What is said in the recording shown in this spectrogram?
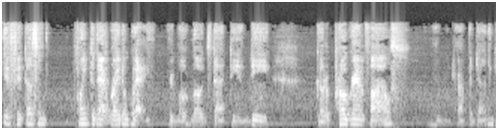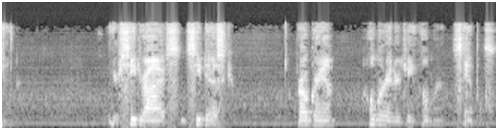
if it doesn't point to that right away, remoteloads.dmd, go to Program Files, and drop it down again. Your C drives, C disk, Program, Homer Energy, Homer Samples,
